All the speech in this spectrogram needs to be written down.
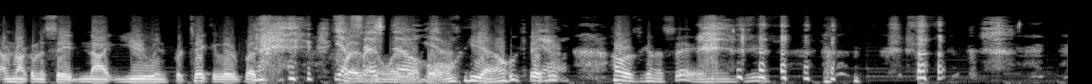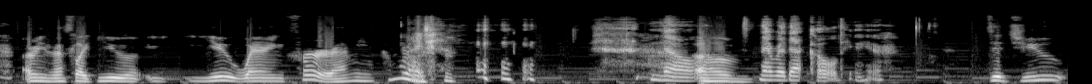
I'm not going to say not you in particular, but yeah, Fresno, Fresno, as a whole. Yeah. Okay. Yeah. I was gonna say. I mean. I mean, that's like you, you wearing fur. I mean, come on. Right. No, um, never that cold here. did you,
